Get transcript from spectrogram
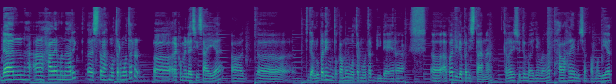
Dan uh, hal yang menarik uh, setelah muter-muter uh, rekomendasi saya uh, uh, tidak lupa deh untuk kamu muter-muter di daerah uh, apa di depan istana. Karena di situ banyak banget hal-hal yang bisa kamu lihat.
